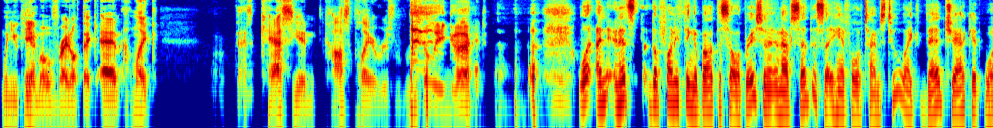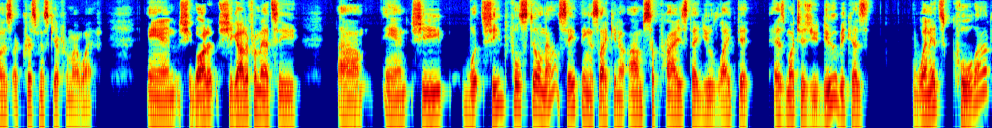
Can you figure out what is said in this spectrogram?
when you came yeah. over, I don't think. And I'm like, that Cassian cosplayer is really good. well, and, and it's the funny thing about the celebration, and I've said this a handful of times too. Like that jacket was a Christmas gift for my wife, and she bought it. She got it from Etsy, um, and she what she will still now say things like, you know, I'm surprised that you liked it as much as you do because when it's cool out,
